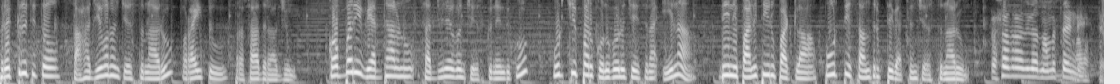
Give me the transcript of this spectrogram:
ప్రకృతితో సహజీవనం చేస్తున్నారు రైతు ప్రసాదరాజు. కొబ్బరి వ్యర్థాలను సద్వినియోగం చేసుకునేందుకు ఉడ్చిప్పర్ కొనుగోలు చేసిన ఈయన దీని పనితీరు పట్ల పూర్తి సంతృప్తి వ్యక్తం చేస్తున్నారు. ప్రసాద్ రాజు గారు నమస్తే అండి. నమస్తే.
